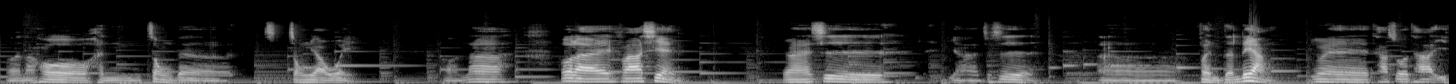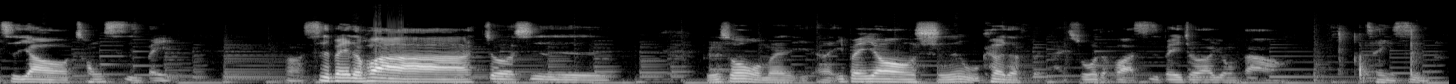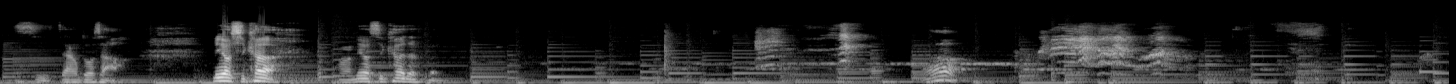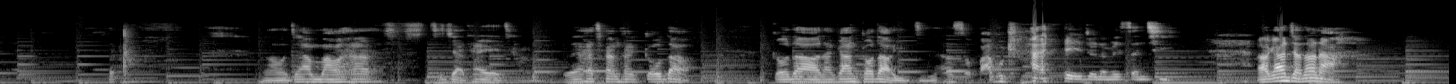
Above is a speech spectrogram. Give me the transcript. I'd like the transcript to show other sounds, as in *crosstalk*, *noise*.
呃，然后很重的中药味，啊，那后来发现原来是呀，就是呃粉的量，因为他说他一次要冲四杯，啊，四杯的话就是，比如说我们呃一杯用十五克的粉来说的话，四杯就要用到乘以四。是这样多少？六十克啊，六十克的粉。哦。啊，我家猫它指甲太长了，我让它常常勾到，勾到它刚刚勾到椅子，然后手拔不开，就在那边生气。啊，刚刚讲到哪？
